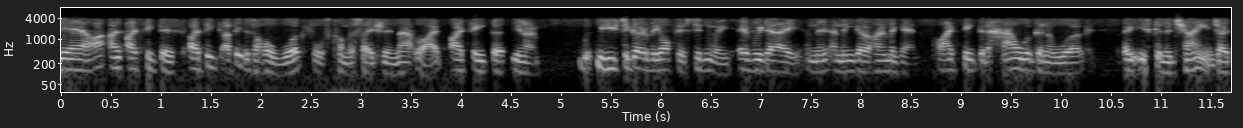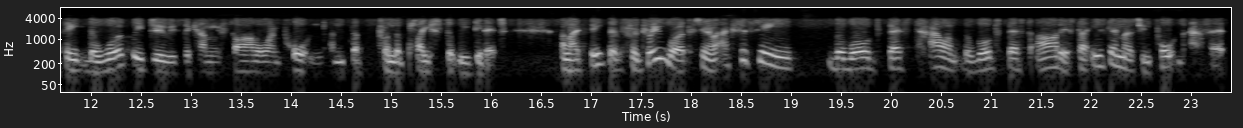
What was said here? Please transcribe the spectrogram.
Yeah, I, I think there's I think I think there's a whole workforce conversation in that, right? I think that you know we used to go to the office, didn't we, every day, and then and then go home again. I think that how we're going to work is going to change. I think the work we do is becoming far more important from the place that we did it. And I think that for DreamWorks, you know, accessing the world's best talent, the world's best artists, that is their most important asset.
